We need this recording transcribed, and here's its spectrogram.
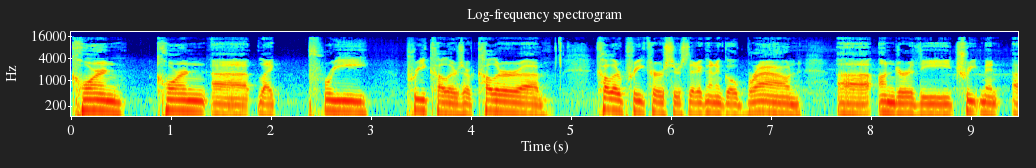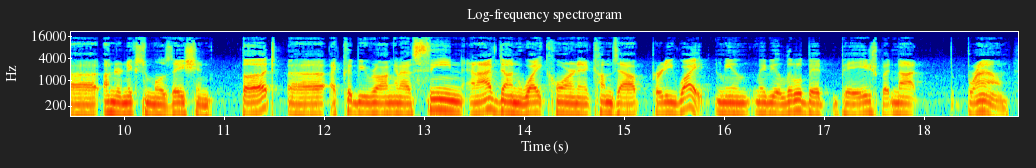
corn corn uh, like pre pre colors or color uh, color precursors that are going to go brown uh, under the treatment uh, under nixtamalization. But uh, I could be wrong, and I've seen and I've done white corn, and it comes out pretty white. I mean, maybe a little bit beige, but not brown.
